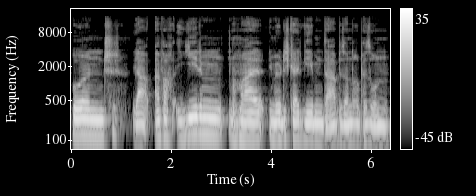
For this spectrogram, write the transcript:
und ja, einfach jedem nochmal die Möglichkeit geben, da besondere Personen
